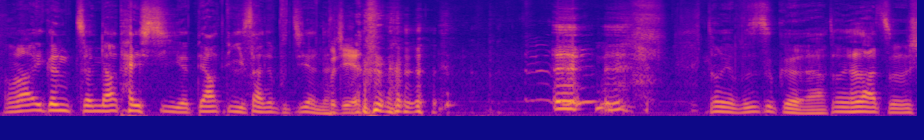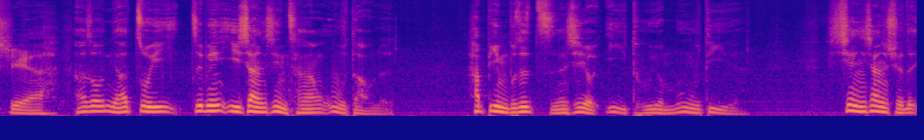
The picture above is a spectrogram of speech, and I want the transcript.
磨到一根针，然后太细了，掉地上就不见了。不见。重点不是这个啊，重点是他哲学啊。他说你要注意，这边意向性常常误导人，他并不是指那些有意图、有目的的。现象学的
